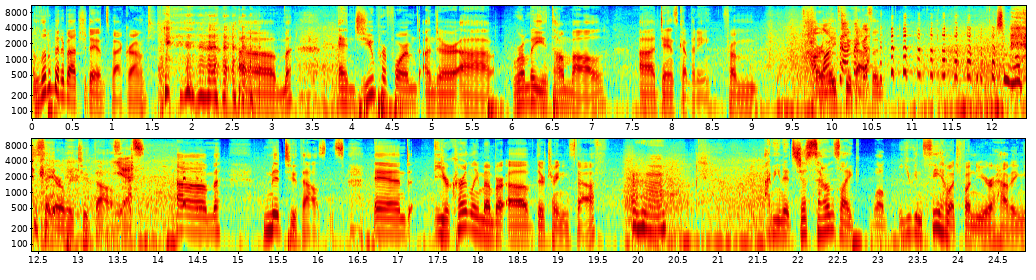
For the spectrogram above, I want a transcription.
a little bit about your dance background. um, and you performed under uh, Rumba y Tambal uh, Dance Company from A early 2000. Actually, let's just say early 2000s. Yes. Um, Mid 2000s. And you're currently a member of their training staff. I mean, it just sounds like, well, you can see how much fun you're having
